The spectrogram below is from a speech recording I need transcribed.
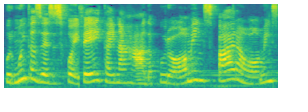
por muitas vezes foi feita e narrada por homens para homens.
